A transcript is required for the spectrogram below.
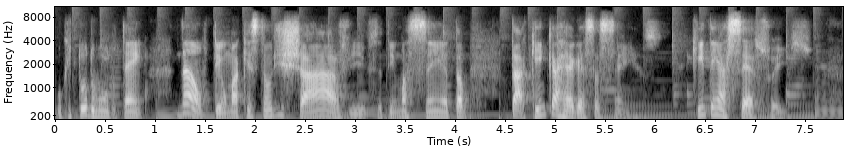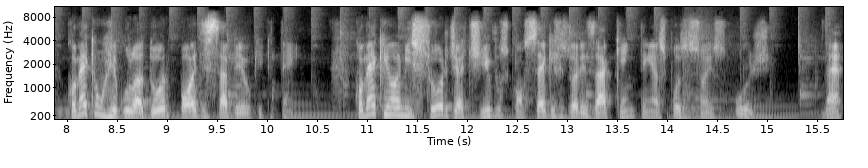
o que todo mundo tem? Não, tem uma questão de chave, você tem uma senha tal. Tá, quem carrega essas senhas? Quem tem acesso a isso? Como é que um regulador pode saber o que, que tem? Como é que um emissor de ativos consegue visualizar quem tem as posições hoje? Né?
